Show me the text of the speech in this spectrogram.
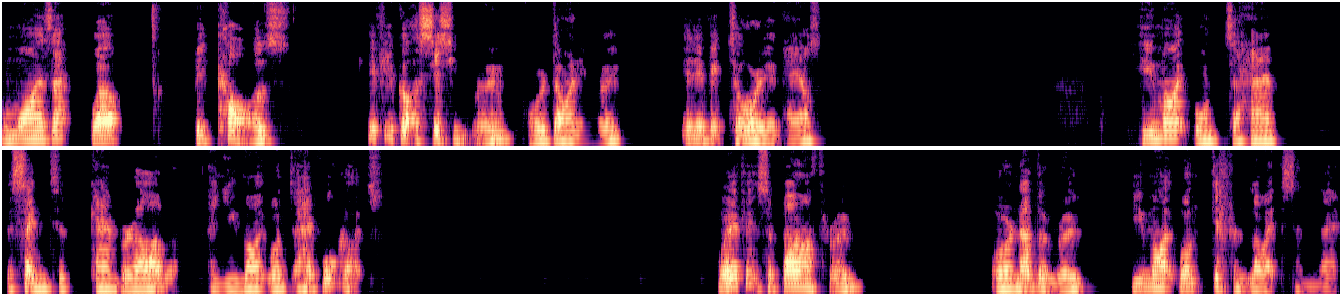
And why is that? Well, because if you've got a sitting room or a dining room in a Victorian house, you might want to have a centre candelabra and you might want to have wall lights. Where if it's a bathroom or another room, you might want different lights in there.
